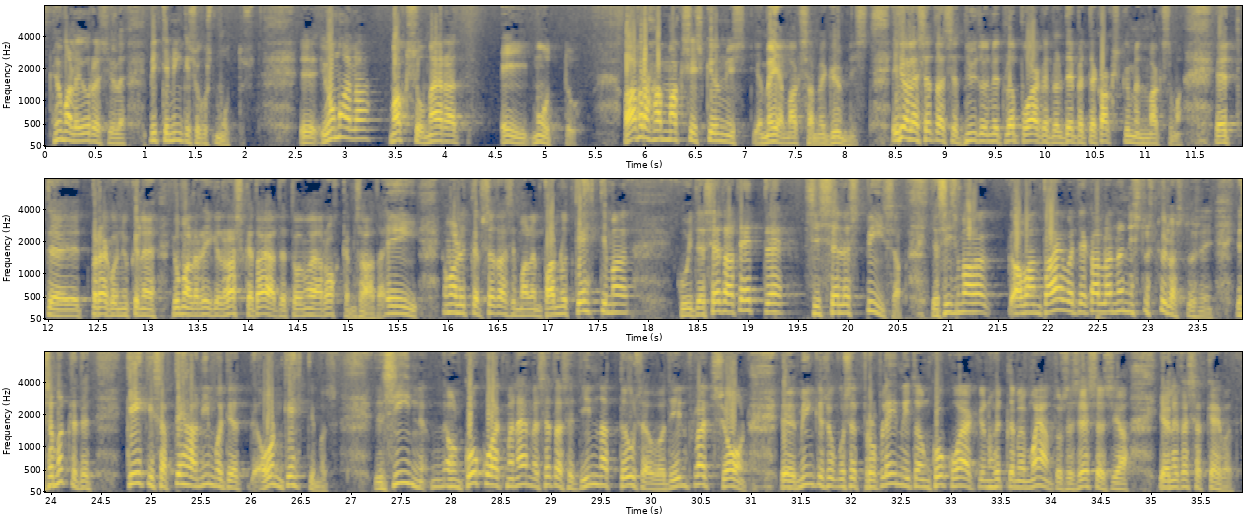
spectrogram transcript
jumala juures ei ole mitte mingisugust muutust. jumala maksumäärad ei muutu Abraham maksis kümnist ja meie maksame kümnist. ei ole sedasi, et nüüd on nüüd lõpuaegadel te peate kakskümmend maksma. et, et praegu on niisugune jumala riigil rasked ajad, et on vaja rohkem saada. ei, jumal ütleb sedasi, ma olen pannud kehtima kui te seda teete, siis sellest piisab. Ja siis ma avan taevad ja kallan õnnistust külastuseni ja sa mõtled, et keegi saab teha niimoodi, et on kehtimas. siin on kogu aeg, me näeme sedasi, et hinnad tõusevad, inflatsioon, mingisugused probleemid on kogu aeg, noh, ütleme majanduses, SS ja, ja need asjad käivad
